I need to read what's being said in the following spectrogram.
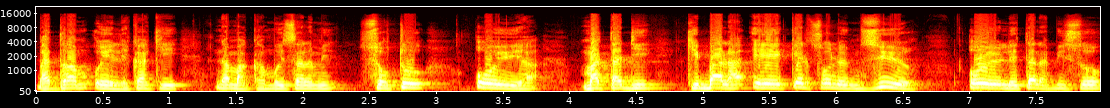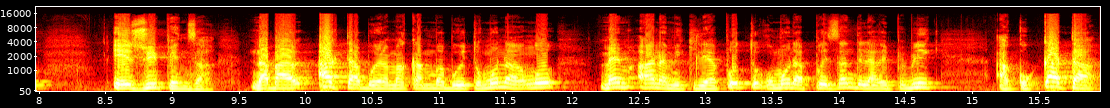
badrame oyo elekaki na makambo esalami surtout oyo ya matadi kibala. E quelles sont les mesures oyo leta na biso ezwi mpenza? Na baacte ya boye na makambo ya boye tomona yango même awa na mikili ya poto komona président de la république akokata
